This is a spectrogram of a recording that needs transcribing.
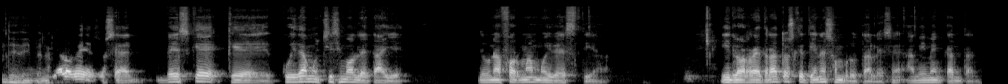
ya lo ves, o sea, ves que, cuida muchísimo el detalle de una forma muy bestia. Y los retratos que tiene son brutales, ¿eh? a mí me encantan.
